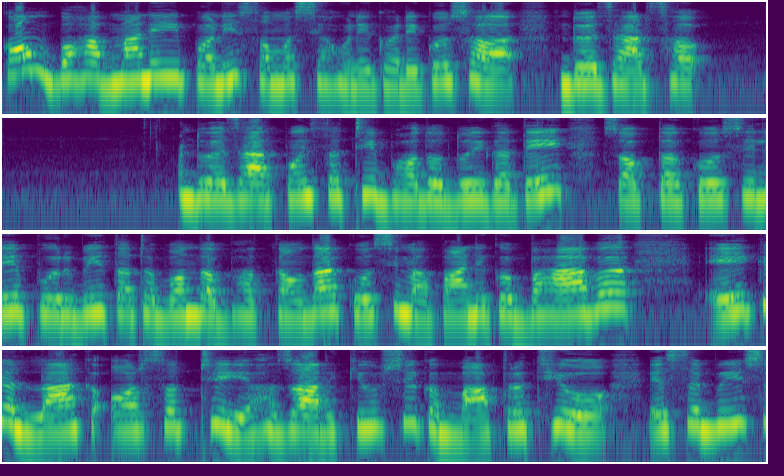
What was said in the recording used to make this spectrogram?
कम बहावमा नै पनि समस्या हुने गरेको छ। दुई दुई हजार पैंसठी भदौ दुई गते सप्तकोशीले पूर्वी तटबन्ध भत्काउँदा कोशीमा पानीको बहाव एक लाख अडसठी हजार क्युसेक मात्र थियो। यसैबीच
